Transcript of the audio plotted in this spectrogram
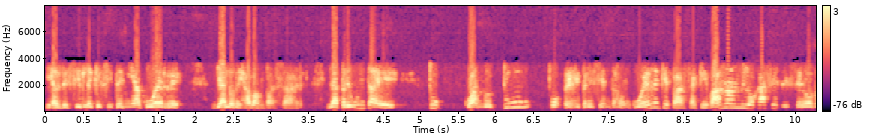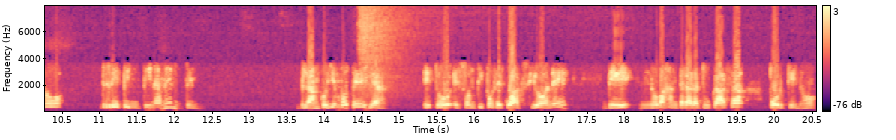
Y al decirle que sí tenía QR, ya lo dejaban pasar. La pregunta es, tú, cuando tú eh, presentas un QR, ¿qué pasa? ¿Que bajan los gases de CO2 repentinamente? Blanco y en botella. Esto son tipos de coacciones de no vas a entrar a tu casa porque no.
